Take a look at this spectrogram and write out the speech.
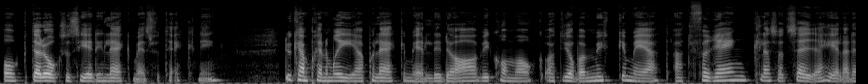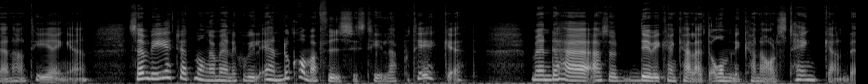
och där du också ser din läkemedelsförteckning. Du kan prenumerera på läkemedel idag. Vi kommer att jobba mycket med att, att förenkla så att säga hela den hanteringen. Sen vet jag att många människor vill ändå komma fysiskt till apoteket. Men det här, alltså det vi kan kalla ett omnikanalstänkande,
